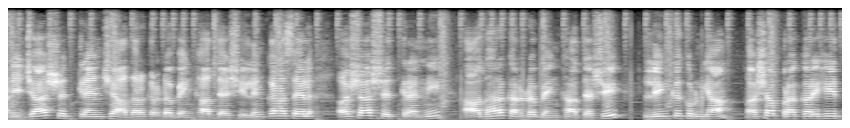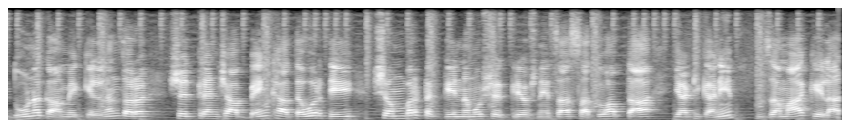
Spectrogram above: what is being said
आणि ज्या शेतकऱ्यांचे आधार कार्ड बँक खात्याशी लिंक नसेल अशा शेतकऱ्यांनी आधार कार्ड बँक खात्याशी लिंक करून घ्या. अशा प्रकारे हे दोन कामे केल्यानंतर शेतकऱ्यांच्या बँक खात्यावरती शंभर टक्के नमो शेतकरी योजनेचा सातवा हप्ता या ठिकाणी जमा केला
